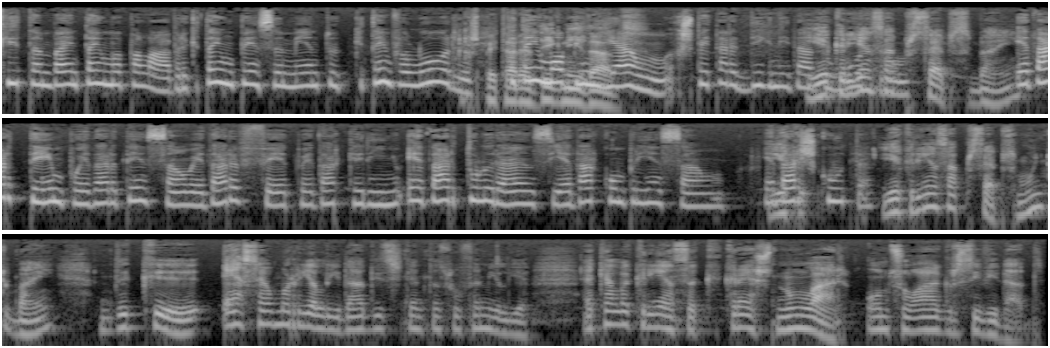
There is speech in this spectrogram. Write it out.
que também tem uma palavra, que tem um pensamento, que tem valor, respeitar que tem uma opinião, respeitar a dignidade do outro. E a criança percebe-se bem. É dar tempo, é dar atenção, é dar afeto, é dar carinho, é dar tolerância, é dar compreensão. É e dar a, escuta. E a criança percebe-se muito bem de que essa é uma realidade existente na sua família. Aquela criança que cresce num lar onde só há agressividade,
